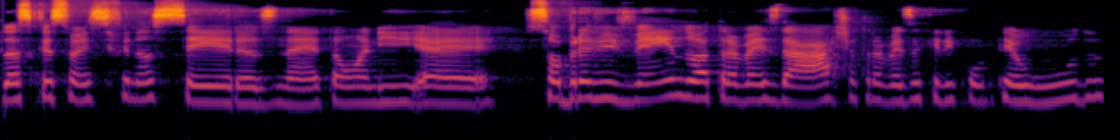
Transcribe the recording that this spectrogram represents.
das questões financeiras, né? Estão ali é, sobrevivendo através da arte, através daquele conteúdo,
